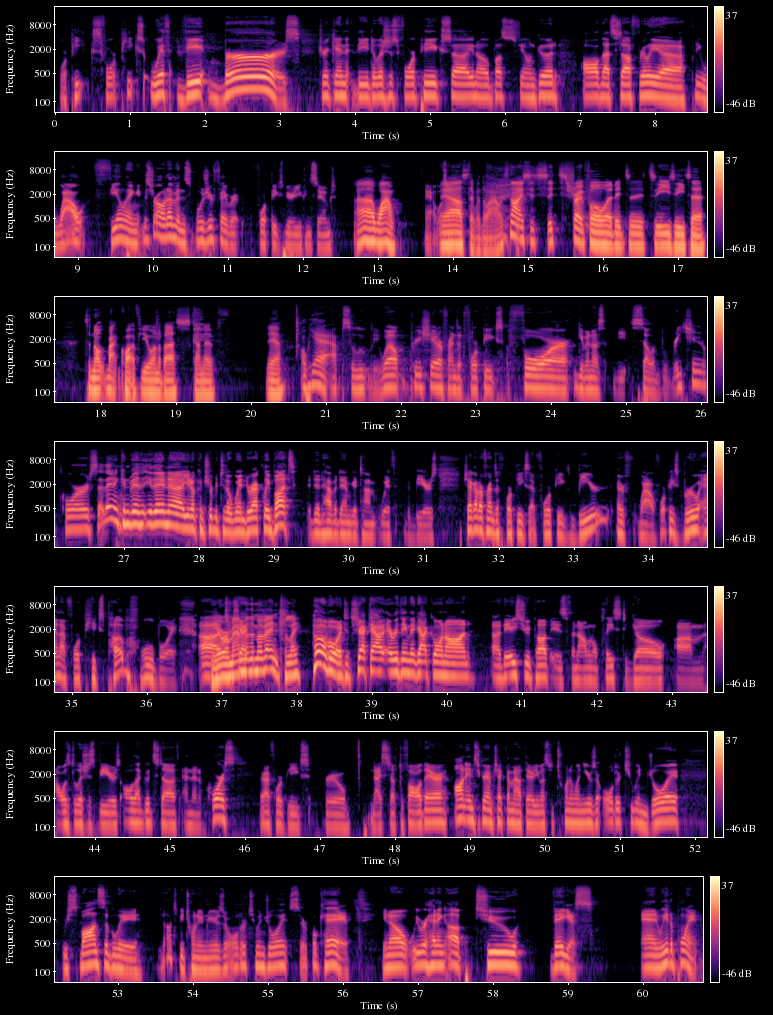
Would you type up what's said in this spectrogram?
Four Peaks. Four Peaks with the Burrs. Drinking the delicious Four Peaks. Uh, you know, bus is feeling good. All that stuff. Really uh, pretty wow feeling. Mr. Owain Evans, what was your favorite Four Peaks beer you consumed? Uh, wow. Yeah, Yeah, I'll stick with the wow. It's nice. It's it's straightforward. It's it's easy to to knock back quite a few on a bus. Kind of. Yeah. Oh yeah, absolutely. Well, appreciate our friends at Four Peaks for giving us the celebration. Of course, they didn't convince, they didn't uh, you know contribute to the win directly, but they did have a damn good time with the beers. Check out our friends at Four Peaks at Four Peaks Beer, or wow, Four Peaks Brew, and at Four Peaks Pub. Oh boy, uh, You'll remember check- them eventually. Oh boy, to check out everything they got going on. Uh, the 8th Street Pub is a phenomenal place to go. Um, always delicious beers, all that good stuff. And then, of course, they're at Four Peaks Brew. Nice stuff to follow there. On Instagram, check them out there. You must be 21 years or older to enjoy responsibly. You don't have to be 21 years or older to enjoy Circle K. You know, we were heading up to Vegas, and we hit a point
